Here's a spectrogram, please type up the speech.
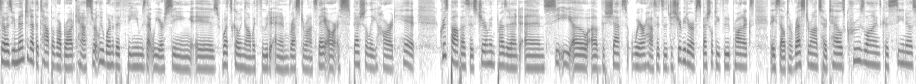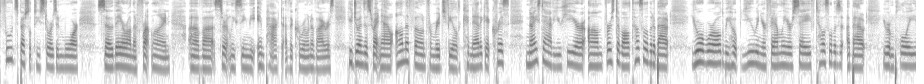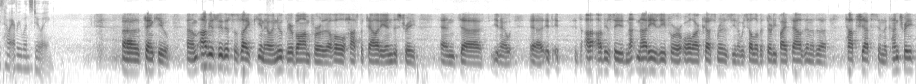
So, as we mentioned at the top of our broadcast, certainly one of the themes that we are seeing is what's going on with food and restaurants. They are especially hard hit. Chris Pappas is chairman, president, and CEO of the Chef's Warehouse. It's a distributor of specialty food products. They sell to restaurants, hotels, cruise lines, casinos, food specialty stores, and more. So they are on the front line of uh, certainly seeing the impact of the coronavirus. He joins us right now on the phone from Ridgefield, Connecticut. Chris, nice to have you here. Um, first of all, tell us a little bit about your world. We hope you and your family are safe. Tell us a little bit about your employees, how everyone's doing. Uh, thank you. Um, obviously, this was like you know a nuclear bomb for the whole hospitality industry, and uh, you know uh, it, it, it's obviously not not easy for all our customers. You know, we sell over 35,000 of the top chefs in the country,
